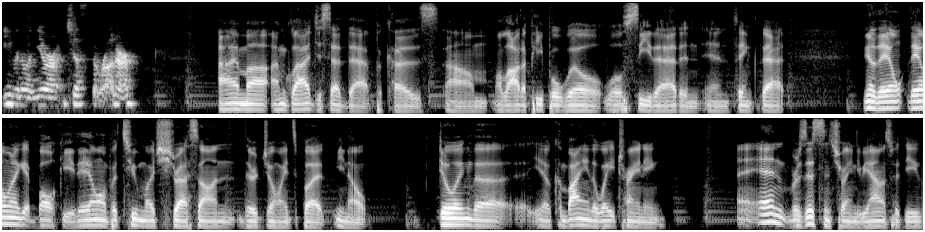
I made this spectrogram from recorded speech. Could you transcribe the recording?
even when you're just a runner. I'm uh, I'm glad you said that because um, a lot of people will will see that and, and think that you know they don't they don't want to get bulky they don't want to put too much stress on their joints but you know doing the you know combining the weight training and resistance training to be honest with you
